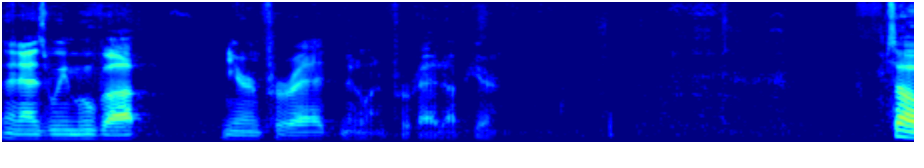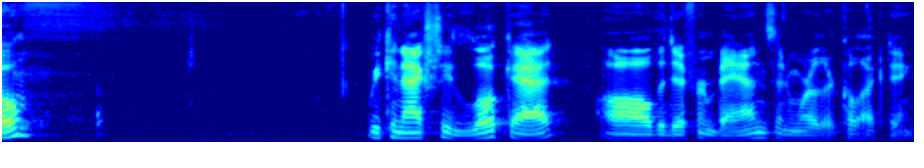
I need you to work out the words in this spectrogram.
Then as we move up, near infrared, middle infrared up here. So we can actually look at all the different bands and where they're collecting.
